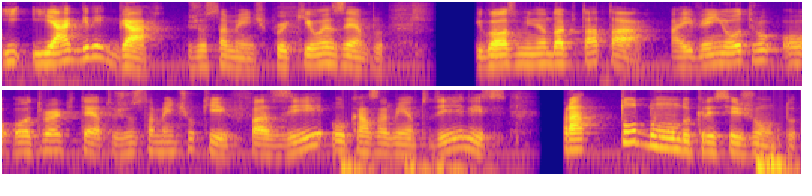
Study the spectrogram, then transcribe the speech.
e, e agregar, justamente. Porque, um exemplo, igual os meninos do Habitatá. Aí vem outro, outro arquiteto, justamente o quê? Fazer o casamento deles para todo mundo crescer junto.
